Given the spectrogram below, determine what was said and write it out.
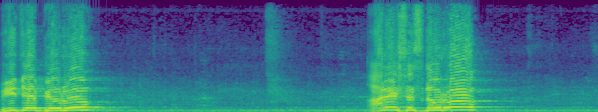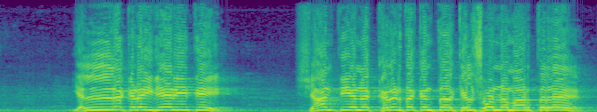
ಬಿಜೆಪಿಯವರು, ಆರ್ ಎಸ್ ನವರು ಎಲ್ಲ ಕಡೆ ಇದೇ ರೀತಿ ಶಾಂತಿಯನ್ನ ಕರಡ್ತಕ್ಕಂತ ಕೆಲಸವನ್ನ ಮಾಡ್ತಾರೆ.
